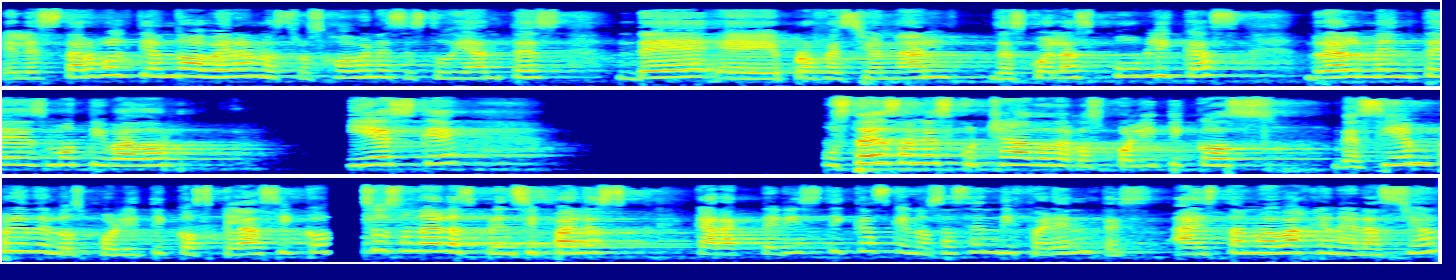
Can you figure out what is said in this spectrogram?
el estar volteando a ver a nuestros jóvenes estudiantes de eh, profesional de escuelas públicas, realmente es motivador. Y es que ustedes han escuchado de los políticos de siempre de los políticos clásicos. Eso es una de las principales características que nos hacen diferentes a esta nueva generación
